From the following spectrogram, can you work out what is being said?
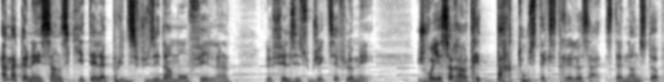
à ma connaissance, qui était la plus diffusée dans mon fil. Hein. Le fil, c'est subjectif, là, mais je voyais ça rentrer partout, cet extrait-là. C'était non-stop.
